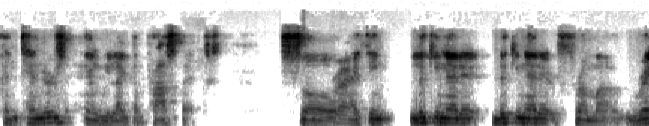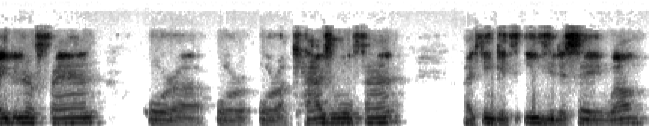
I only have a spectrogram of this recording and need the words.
contenders and we like the prospects. So right. I think looking at it, looking at it from a regular fan or a or or a casual fan, I think it's easy to say, well,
